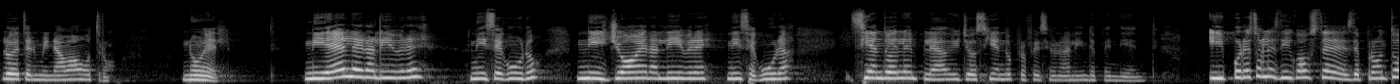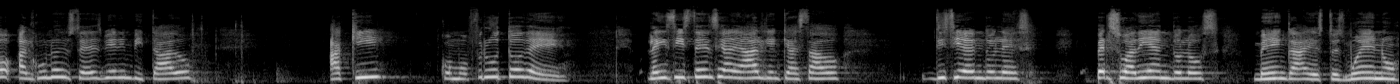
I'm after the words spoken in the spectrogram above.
lo determinaba otro, no él. Ni él era libre ni seguro, ni yo era libre ni segura, siendo él empleado y yo siendo profesional independiente. Y por eso les digo a ustedes, de pronto alguno de ustedes viene invitado aquí como fruto de la insistencia de alguien que ha estado diciéndoles, persuadiéndolos, venga, esto es bueno.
